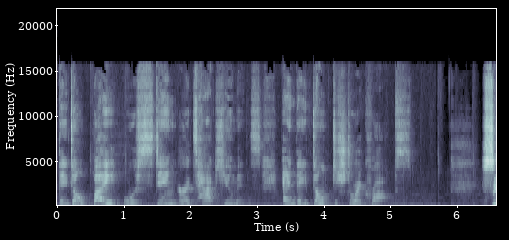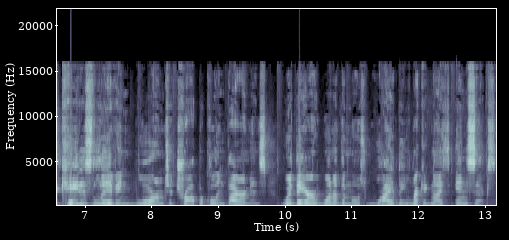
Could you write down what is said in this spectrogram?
They don't bite or sting or attack humans, and they don't destroy crops. Cicadas live in warm to tropical environments where they are one of the most widely recognized insects,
